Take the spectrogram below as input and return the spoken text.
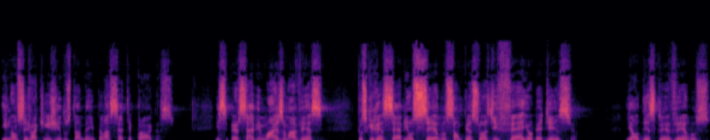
e não sejam atingidos também pelas sete pragas. E se percebe mais uma vez que os que recebem o selo são pessoas de fé e obediência. E ao descrevê-los,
